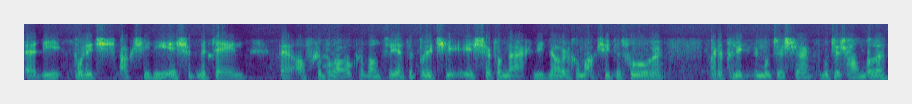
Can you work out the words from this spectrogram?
Uh, die politieactie die is meteen afgebroken. Want ja, de politie is vandaag niet nodig om actie te voeren. Maar de politie moet dus, moet dus handelen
